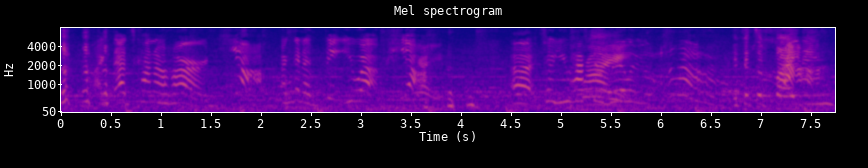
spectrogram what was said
like that's kind of hard. Yeah, I'm gonna beat you up. Yeah. Right. Uh, so you have Right. to really. ah. If it's a fighting,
